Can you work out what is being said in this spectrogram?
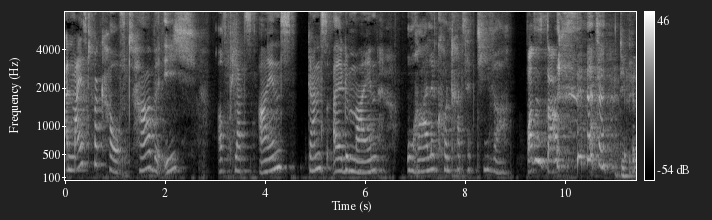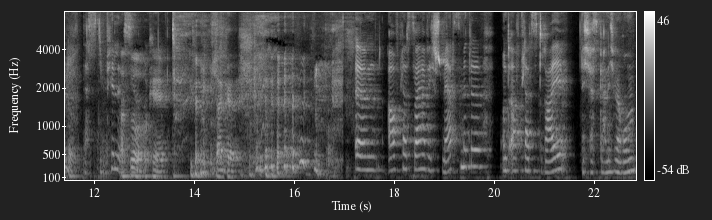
an meist verkauft habe ich auf Platz 1 ganz allgemein orale Kontrazeptiva. was ist das? Die Pille. Das ist die Pille. Ach so, okay. Danke. Ähm, auf Platz 2 habe ich Schmerzmittel und auf Platz 3, ich weiß gar nicht warum,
